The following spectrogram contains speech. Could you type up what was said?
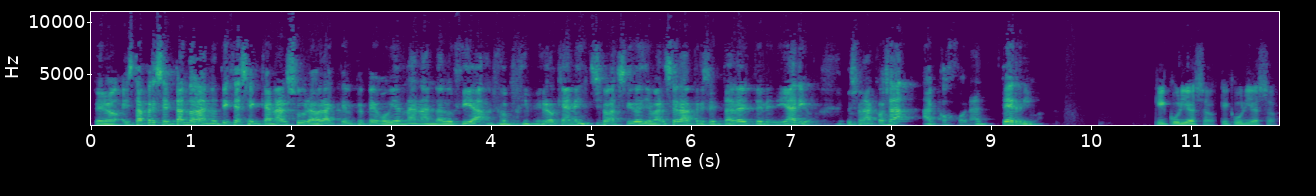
Pero está presentando las noticias en Canal Sur. Ahora que el PP gobierna en Andalucía, lo primero que han hecho ha sido llevársela a presentar el telediario. Es una cosa acojonantérrima. Qué curioso, qué curioso.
